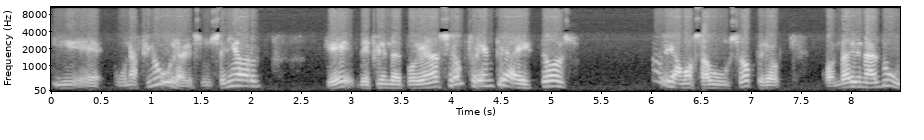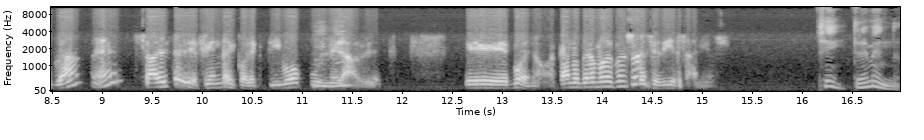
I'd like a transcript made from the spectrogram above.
y, eh, una figura, que es un señor, que defiende al pueblo de la nación frente a estos, no digamos abusos, pero cuando hay una duda, ¿eh? salta y defiende al colectivo vulnerable. Eh, bueno, acá no tenemos defensores hace 10 años. Sí, tremendo.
